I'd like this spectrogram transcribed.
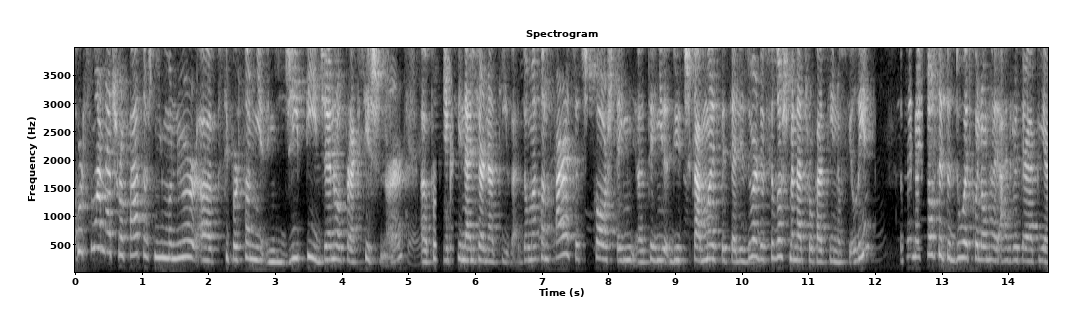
Kur thua naturopath është një mënyrë, uh, si për të thënë, një, një GP, General Practitioner, okay. uh, për mjekësinë alternative. Domethënë, okay. para se të shkosh te, te një diçka më e specializuar, do fillosh me naturopati në fillim, mm -hmm Dhe në qoftë se të duhet kolon hidroterapia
